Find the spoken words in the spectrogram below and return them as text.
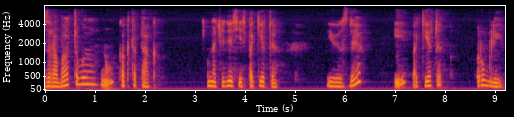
зарабатываю. Ну, как-то так. Значит, здесь есть пакеты USD и пакеты рубли.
